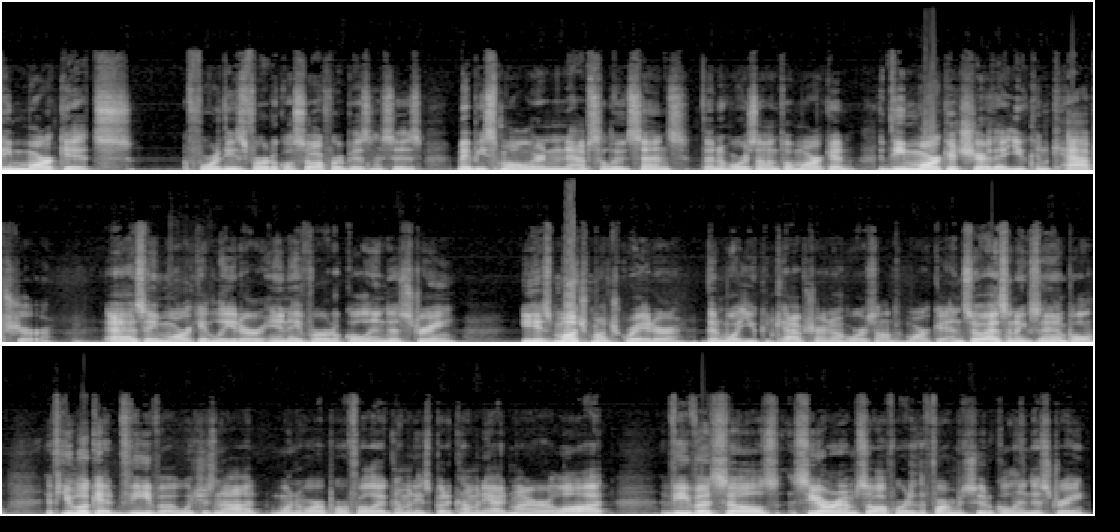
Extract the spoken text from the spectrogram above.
the markets for these vertical software businesses may be smaller in an absolute sense than a horizontal market, the market share that you can capture as a market leader in a vertical industry is much much greater than what you could capture in a horizontal market. And so, as an example, if you look at Veeva, which is not one of our portfolio companies, but a company I admire a lot, Veeva sells CRM software to the pharmaceutical industry.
